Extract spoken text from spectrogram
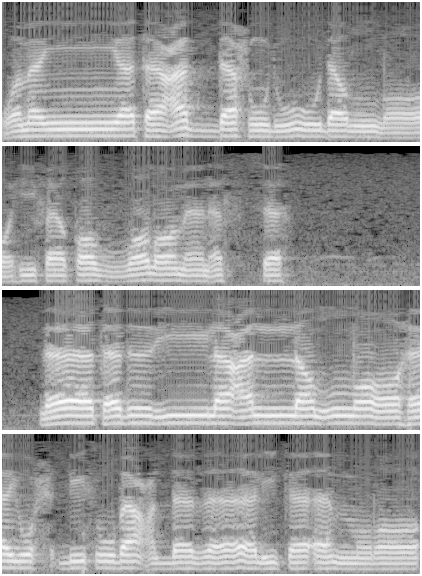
ومن يتعد حدود الله فقد ظلم نفسه لا تدري لعل الله يحدث بعد ذلك أمرا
